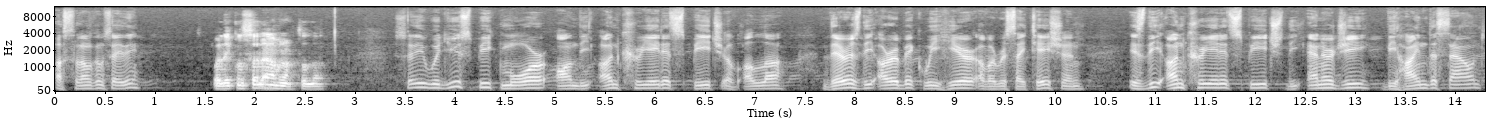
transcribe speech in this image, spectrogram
As-salamu alaykum Sayyidi. Walaikum salam rahmatullah. Sayyidi, would you speak more on the uncreated speech of Allah? There is the Arabic we hear of a recitation. Is the uncreated speech the energy behind the sound?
